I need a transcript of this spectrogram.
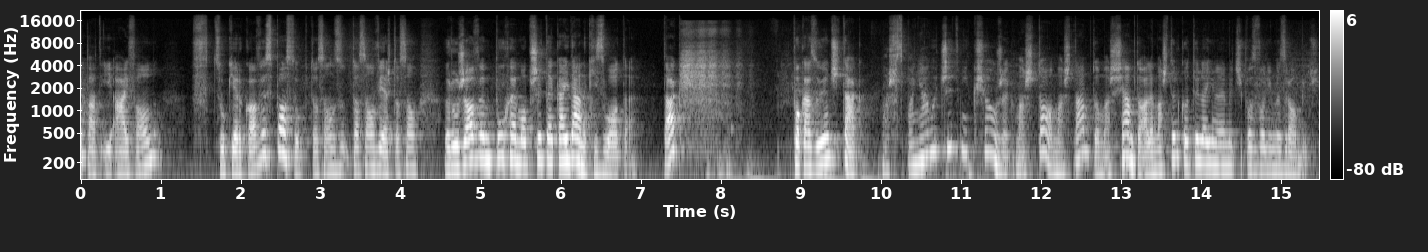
iPad i iPhone w cukierkowy sposób, to są, to są wiesz, to są różowym puchem obszyte kajdanki złote, tak? Pokazują Ci tak, masz wspaniały czytnik książek, masz to, masz tamto, masz siamto, ale masz tylko tyle, ile my Ci pozwolimy zrobić.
